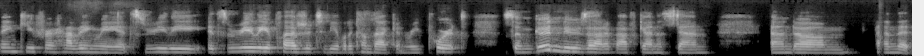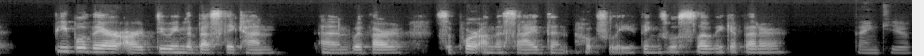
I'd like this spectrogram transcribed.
Thank you for having me. It's really it's really a pleasure to be able to come back and report some good news out of Afghanistan, and um, and that people there are doing the best they can. And with our support on the side, then hopefully things will slowly get better. Thank you.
